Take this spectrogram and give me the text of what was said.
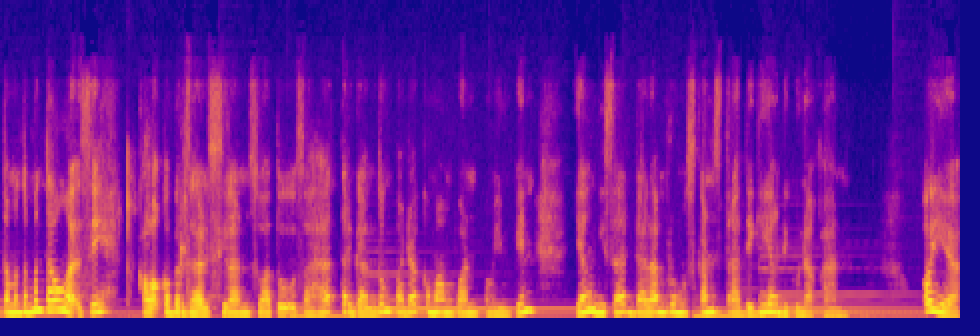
Teman-teman tahu nggak sih, kalau keberhasilan suatu usaha tergantung pada kemampuan pemimpin yang bisa dalam merumuskan strategi yang digunakan. Oh iya,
